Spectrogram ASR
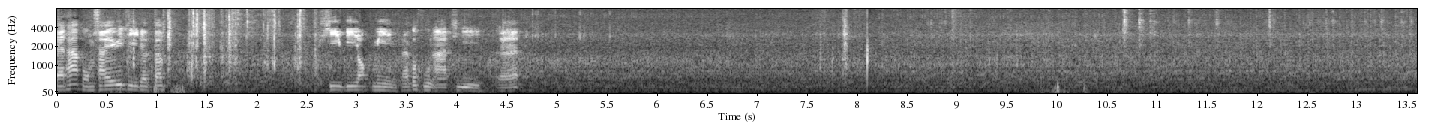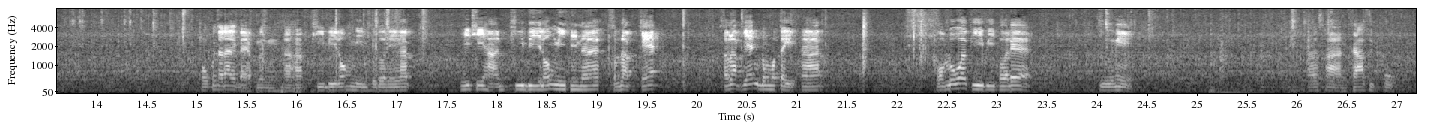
แต่ถ้าผมใช้วิธีเดียวกับ PB log mean แล้วก็คูณ RT นะฮะผมก็จะได้แบบหนึ่งนะครับ PB log mean คือตัวนี้ครับ วิธีหาร PB log mean นะสำหรับแก๊สสำหรับแก๊สอุดมคตินะฮะผมรู้ว่า PB ตัวแรกคือนี่อาสา96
